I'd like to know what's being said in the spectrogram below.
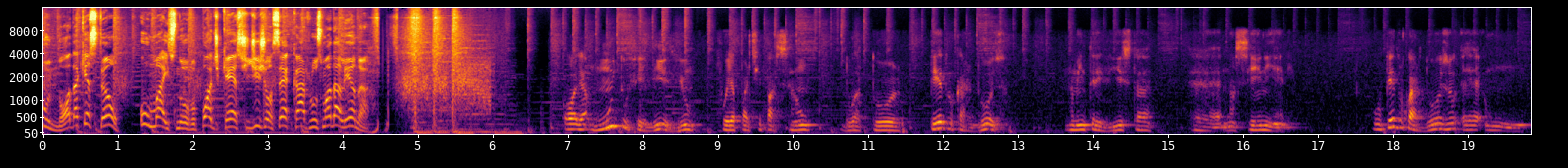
O Nó da Questão, o mais novo podcast de José Carlos Madalena. Olha, muito feliz, viu? Foi a participação do ator Pedro Cardoso numa entrevista é, na CNN. O Pedro Cardoso é um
